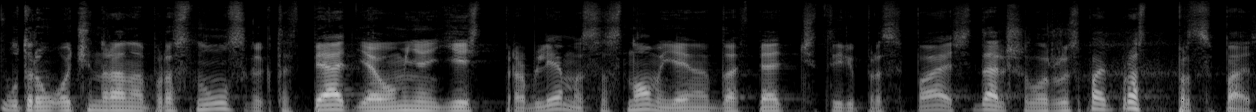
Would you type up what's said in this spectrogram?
утром очень рано проснулся, как-то в 5, я, у меня есть проблемы со сном, я иногда в 5-4 просыпаюсь, и дальше ложусь спать, просто просыпаюсь.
